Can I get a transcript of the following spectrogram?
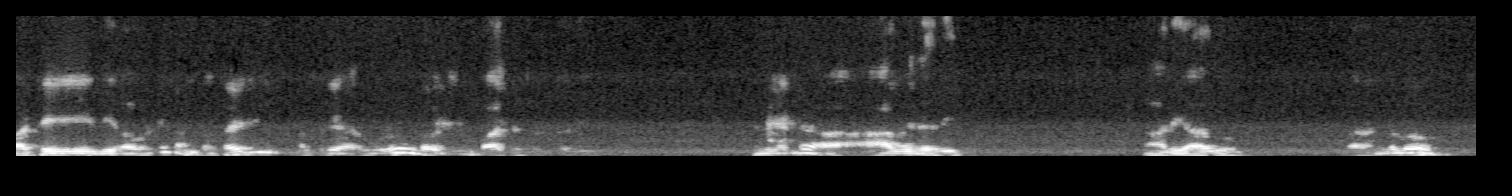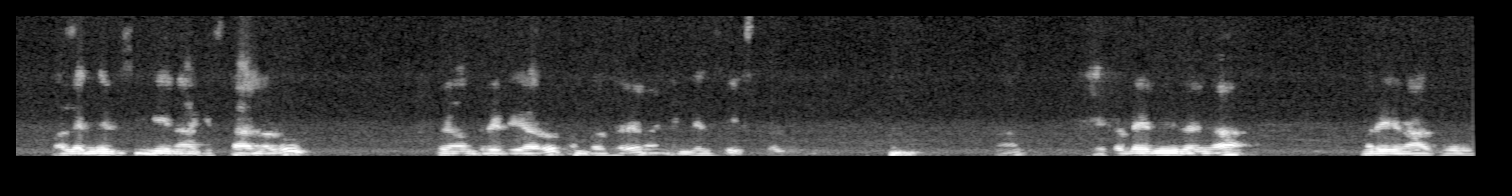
పార్టీ ఇది కాబట్టి కంపల్సరీ మంత్రి గారు కూడా ఉండవలసిన బాధ్యత ఉంటుంది. ఎందుకంటే ఆ- ఆమెదది నాది కాదు. అందులో వాళ్ళ ఎమ్మెల్సీ నాకు ఇస్తా అన్నాడు రేవంత్ రెడ్డి గారు కంపల్సరీ నాకు ఎమ్మెల్సీ ఇస్తాడు. ఎక్కడ లేని విధంగా మరి నాకు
